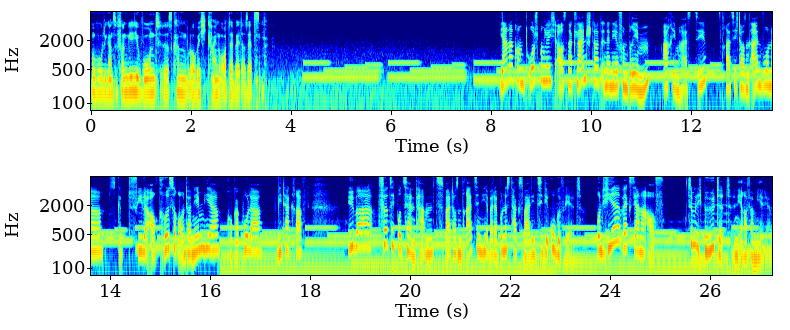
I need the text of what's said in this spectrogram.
und wo die ganze Familie wohnt, das kann, glaube ich, kein Ort der Welt ersetzen. Jana kommt ursprünglich aus einer Kleinstadt in der Nähe von Bremen. Achim heißt sie. 30.000 Einwohner. Es gibt viele auch größere Unternehmen hier, Coca-Cola, Vitakraft. Über 40 Prozent haben 2013 hier bei der Bundestagswahl die CDU gewählt. Und hier wächst Jana auf, ziemlich behütet in ihrer Familie.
